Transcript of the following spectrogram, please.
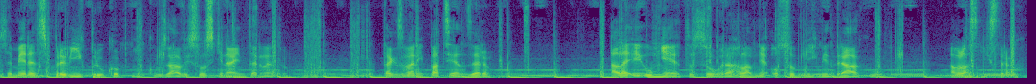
Jsem jeden z prvních průkopníků závislosti na internetu. Takzvaný pacient zero. Ale i u mě je to souhra hlavně osobních mindráků a vlastních strachů.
